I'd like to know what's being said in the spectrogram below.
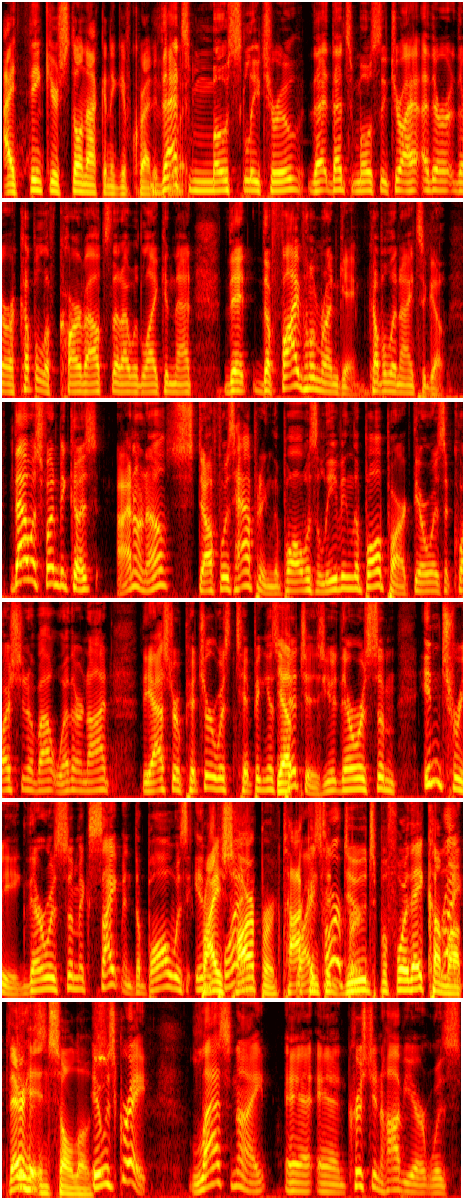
I think you're still not going to give credit. That's to it. mostly true. That that's mostly true. I, there are- there are a couple of carve outs that I would like in that. That the five home run game a couple of nights ago that was fun because I don't know stuff was happening. The ball was leaving the ballpark. There was a question about whether or not the Astro pitcher was tipping his Yep. pitches. You, there was some intrigue. There was some excitement. The ball was in Bryce play. Harper talking Bryce to Harper. dudes before they come Right. up. They're was- hitting solos. It was great. Last night, and, and Cristian Javier was,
